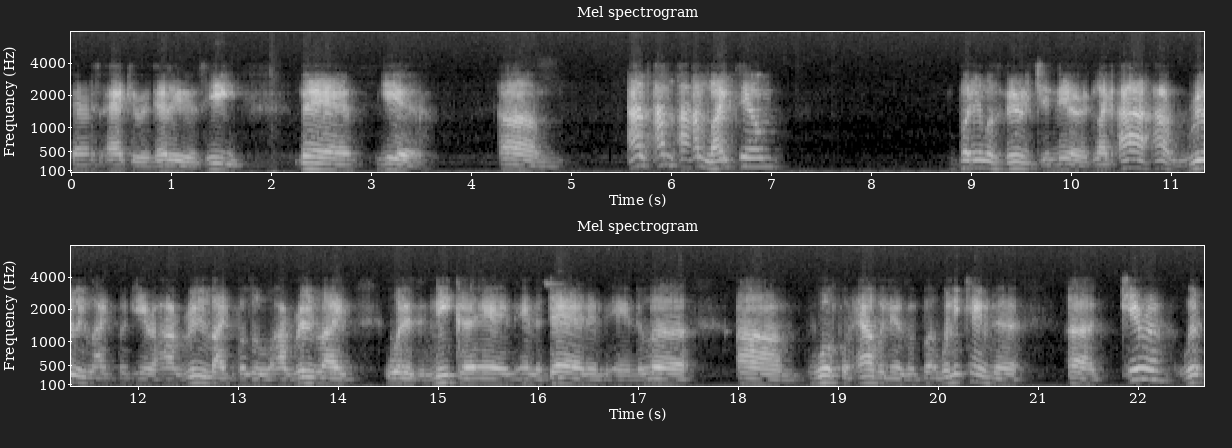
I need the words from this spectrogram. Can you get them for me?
that's accurate. That is he, man. Yeah, um, I I, I liked him, but it was very generic. Like I I really like Bagheera. I really like Baloo. I really like what is it, Nika and and the dad and and the little um, wolf with albinism. But when it came to uh, Kira, what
